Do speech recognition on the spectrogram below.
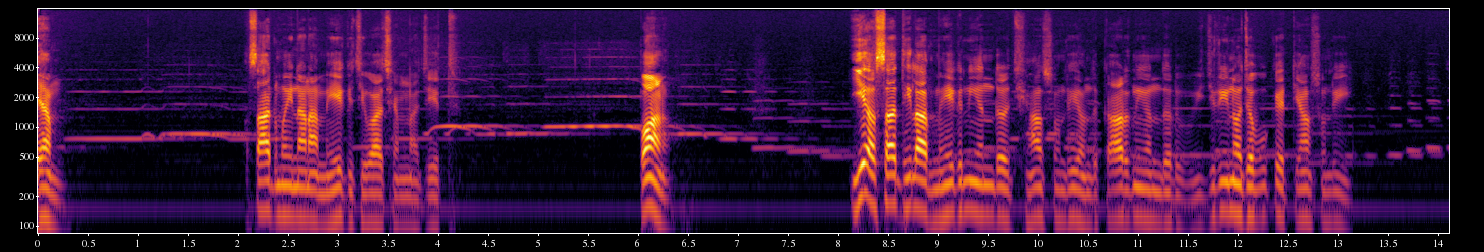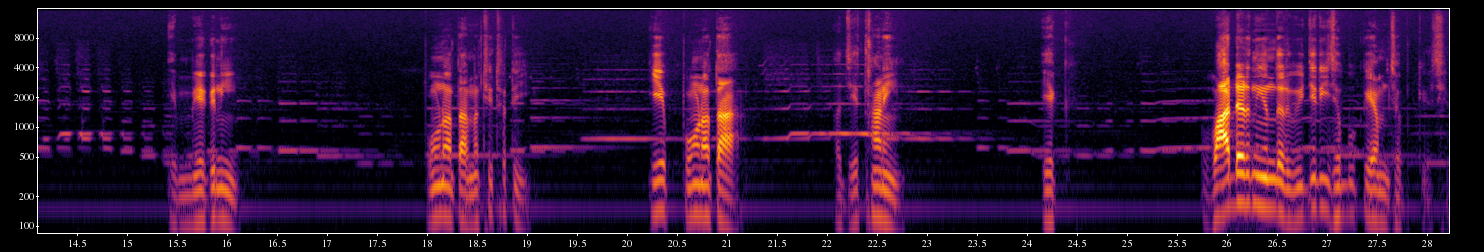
એમ અષાઢ મહિનાના મેઘ જેવા છે એમના જેઠ. પણ એ અસાધીલા મેઘની અંદર, જ્યાં સુધી અંધકારની અંદર વીજળી ન ઝબુકે, ત્યાં સુધી એ મેઘની પૂર્ણતા નથી થતી. એ પૂર્ણતા જેઠાણી એક વાડરની અંદર વીજળી ઝબુકે, એમ ઝબકે છે.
